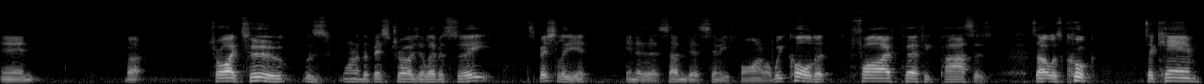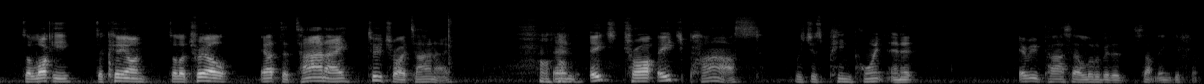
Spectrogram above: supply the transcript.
and but try two was one of the best tries you'll ever see, especially in, in a sudden death semi final. We called it five perfect passes. So it was Cook to Cam to Lockie to Keaon to Latrell out to Taane, to try Taane, and each try each pass was just pinpoint, and it every pass had a little bit of something different.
